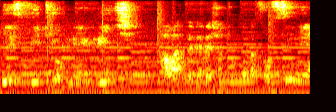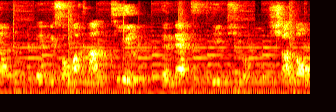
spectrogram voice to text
this video may reach our generation together. So senior, thank you so much. Until the next video, 下动。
